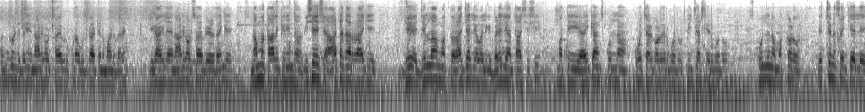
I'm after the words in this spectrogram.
ಹಮ್ಮಿಕೊಂಡಿದ್ದೀರಿ? ನಾಡಗೌಡ ಸಾಹೇಬರು ಕೂಡ ಉದ್ಘಾಟನೆ ಮಾಡಿದ್ದಾರೆ. ಈಗಾಗಲೇ ನಾಡಗೌಡ ಸಾಹೇಬರು ಹೇಳ್ದಂಗೆ ನಮ್ಮ ತಾಲೂಕಿನಿಂದ ವಿಶೇಷ ಆಟಗಾರರಾಗಿ ಜಿಲ್ಲಾ ಮತ್ತು ರಾಜ್ಯ ಲೆವೆಲ್ಗೆ ಬೆಳೀಲಿ ಅಂತ ಆಶಿಸಿ ಮತ್ತು ಈ ಐಕ್ಯಾನ್ ಸ್ಕೂಲ್ನ ಕೋಚರ್ಗಳು ಇರ್ಬೋದು, ಟೀಚರ್ಸ್ ಇರ್ಬೋದು, ಸ್ಕೂಲಿನ ಮಕ್ಕಳು ಹೆಚ್ಚಿನ ಸಂಖ್ಯೆಯಲ್ಲಿ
